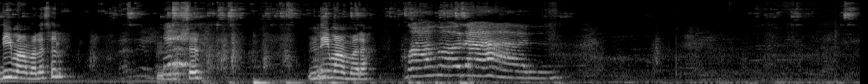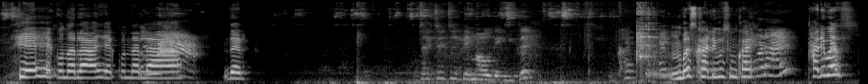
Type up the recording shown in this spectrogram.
दी मामाला चल. चल. दी मामाला. हे हे कोणाला हे कोणाला? दर बस खाली बसून खाय. खाली बस.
